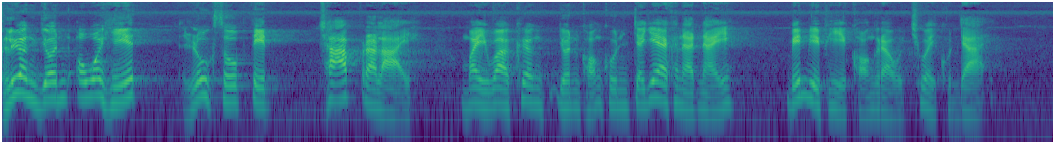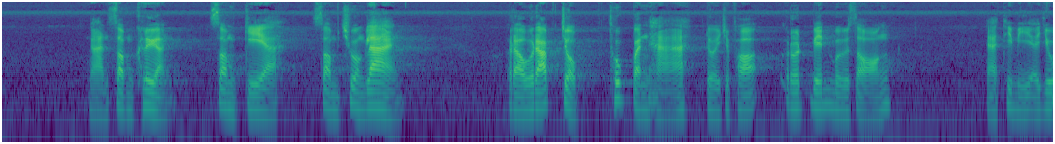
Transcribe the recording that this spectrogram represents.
เครื่องยนต์โอเวอร์ฮีทลูกสูบติดชาร์ปละลาย ไม่ว่าเครื่องยนต์ของคุณจะแย่ขนาดไหนเบนซ์วีพีของเราช่วยคุณได้ งานซ่อมเครื่อง ซ่อมเกียร์ ซ่อมช่วงล่าง เรารับจบทุกปัญหาโดยเฉพาะรถเบนซ์มือสองนะที่มีอายุ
